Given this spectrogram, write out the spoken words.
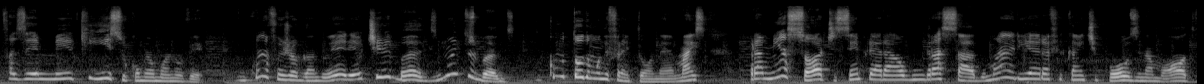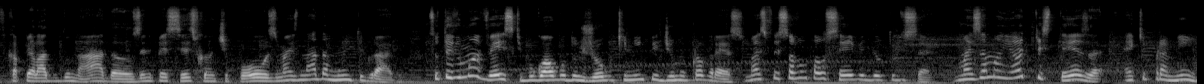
fazer meio que isso com meu mano V. E quando eu fui jogando ele, eu tive bugs, muitos bugs, como todo mundo enfrentou, né? Mas Pra minha sorte, sempre era algo engraçado. A maioria era ficar em T-pose na moto, ficar pelado do nada, os NPCs ficando em T-pose, mas nada muito grave. Só teve uma vez que bugou algo do jogo que me impediu meu progresso, mas foi só voltar ao save e deu tudo certo. Mas a maior tristeza é que para mim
